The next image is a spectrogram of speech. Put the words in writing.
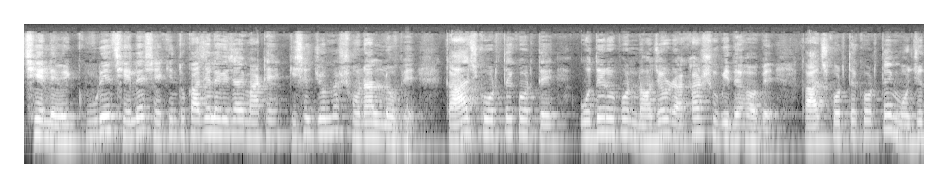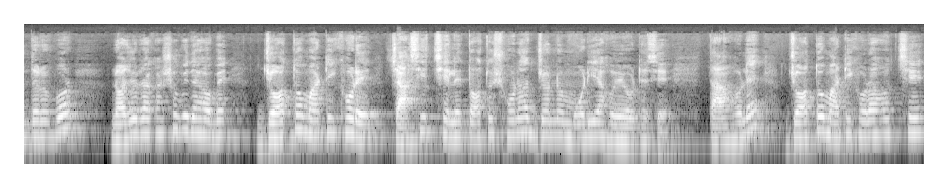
ছেলে। ওই কুড়ে ছেলে, সে কিন্তু কাজে লেগে যায় মাঠে। কিসের জন্য? সোনার লোভে। কাজ করতে করতে ওদের ওপর নজর রাখার সুবিধে হবে। কাজ করতে করতে মজুরদের উপর নজর রাখার সুবিধা হবে। যত মাটি খোঁড়ে চাষির ছেলে, তত সোনার জন্য মরিয়া হয়ে উঠেছে। তাহলে যত মাটি খোঁড়া হচ্ছে,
